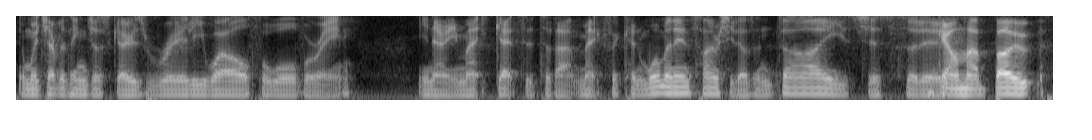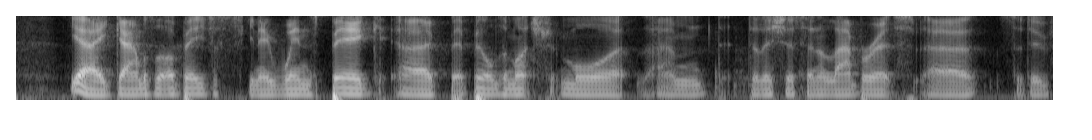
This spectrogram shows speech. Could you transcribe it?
in which everything just goes really well for Wolverine. You know, he gets it to that Mexican woman in time, she doesn't die, he's just sort of. Get on that boat. Yeah, he gambles a little bit. He just you know wins big. Uh, it builds a much more um, delicious and elaborate uh, sort of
